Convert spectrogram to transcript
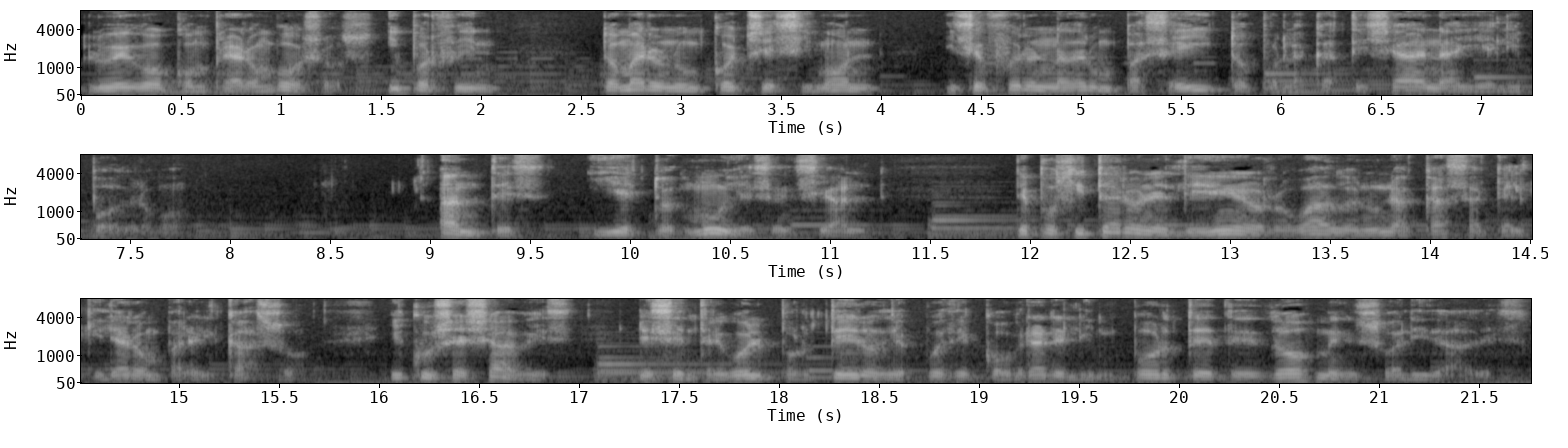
Luego compraron bollos y por fin tomaron un coche Simón y se fueron a dar un paseíto por la Castellana y el hipódromo. Antes, y esto es muy esencial, depositaron el dinero robado en una casa que alquilaron para el caso y cuyas llaves les entregó el portero después de cobrar el importe de dos mensualidades.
